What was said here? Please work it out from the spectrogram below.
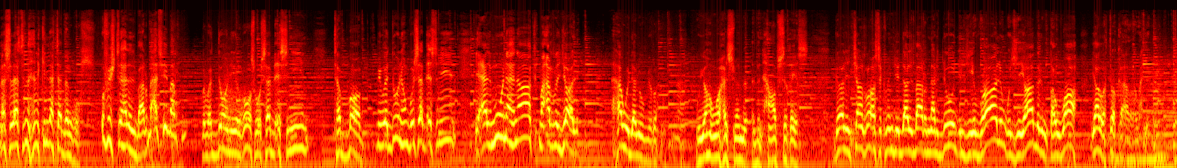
مسألتنا إحنا كنا تاد الغوص. وفي اشتهل البر ما عاد في بر. ودوني الغوص وسبع سنين تباب. بيودونهم بسبع سنين يعلمونا هناك مع الرجال. هو ألو بيروحون نعم. وياهم واحد اسمه ابن حافظ قيس قال إن كان راسك من جدال البر مردود الجوال والزياب المطواه. يلا توكل على الله وحدك.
